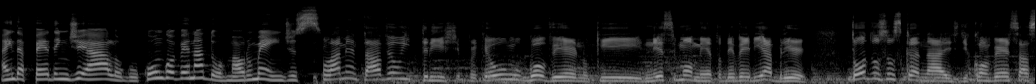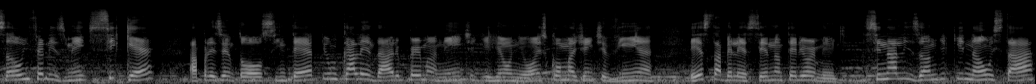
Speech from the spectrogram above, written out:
ainda pedem diálogo com o governador Mauro Mendes. Lamentável e triste, porque o governo que nesse momento deveria abrir todos os canais de conversação, infelizmente sequer apresentou ao Sintep um calendário permanente de reuniões como a gente vinha estabelecendo anteriormente, sinalizando de que não está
